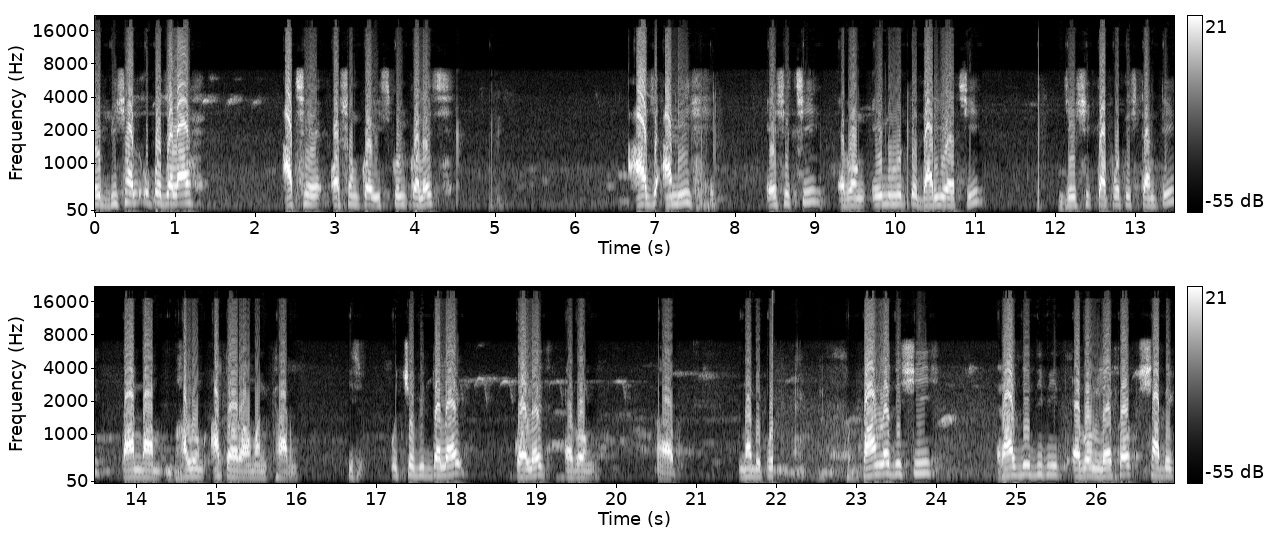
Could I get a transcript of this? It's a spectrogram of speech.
এই বিশাল উপজেলার আছে অসংখ্য স্কুল, কলেজ আজ আমি এসেছি এবং এই মুহূর্তে দাঁড়িয়ে আছি যে শিক্ষা প্রতিষ্ঠানটি, তার নাম ভালুম আতর রহমান খান উচ্চ বিদ্যালয়, কলেজ এবং নামে বাংলাদেশি রাজনীতিবিদ এবং লেখক, সাবেক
